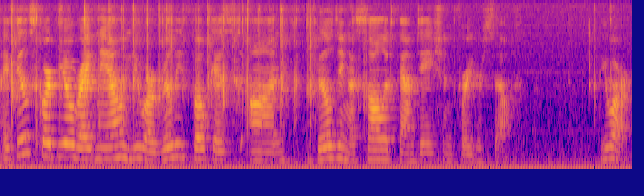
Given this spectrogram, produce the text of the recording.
I feel Scorpio right now you are really focused on building a solid foundation for yourself. You are.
